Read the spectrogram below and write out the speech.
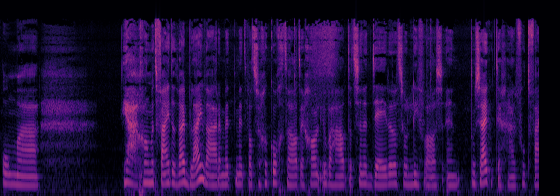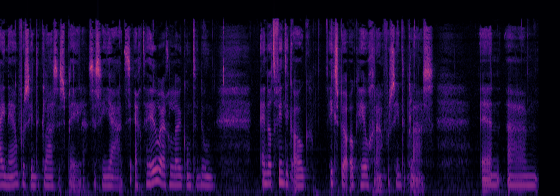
Om, ja, gewoon met het feit dat wij blij waren met, met wat ze gekocht had. En gewoon überhaupt dat ze het deden, dat het zo lief was. En toen zei ik ook tegen haar, het voelt fijn hè, om voor Sinterklaas te spelen. Ze zei, ja, het is echt heel erg leuk om te doen. En dat vind ik ook. Ik speel ook heel graag voor Sinterklaas. En um,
